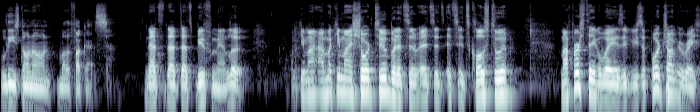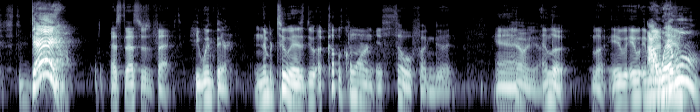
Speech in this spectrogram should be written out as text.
lease don't own, motherfuckers. That's that. That's beautiful, man. Look, I'm gonna keep my I'm gonna keep mine short too, but it's a, it's it's it's it's close to it. My first takeaway is if you support Trump, you're racist. Damn, That's that's just a fact. he went there. Number two is, dude, a cup of corn is so fucking good. And Hell yeah. and look, look, it it, it might have been- huevo.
